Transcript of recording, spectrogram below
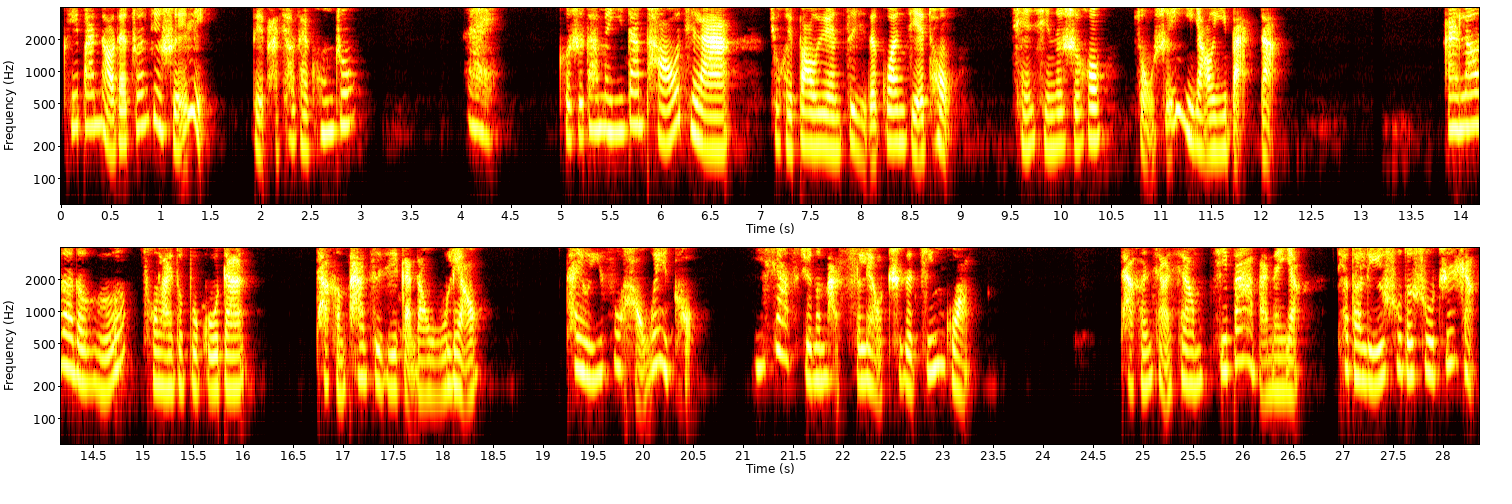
可以把脑袋钻进水里，尾巴翘在空中。哎。可是，它们一旦跑起来，就会抱怨自己的关节痛，前行的时候总是一摇一摆的。爱唠叨的鹅从来都不孤单，它很怕自己感到无聊。它有一副好胃口，一下子就能把饲料吃得精光。它很想像鸡爸爸那样跳到梨树的树枝上，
